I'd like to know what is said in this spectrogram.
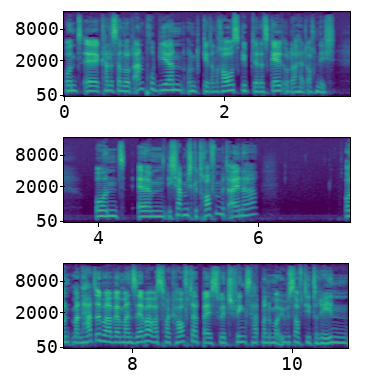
und äh, kann es dann dort anprobieren und geht dann raus, gibt ihr das Geld oder halt auch nicht. Und ähm, ich habe mich getroffen mit einer und man hat immer, wenn man selber was verkauft hat bei Switch Things, hat man immer übelst auf die Tränen,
